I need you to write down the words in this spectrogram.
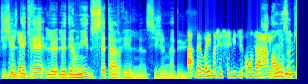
J'ai le décret, le, dernier du 7 avril, si je ne m'abuse. Ah, ben voyez, moi j'ai celui du 11 avril. Ah, 11, OK.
